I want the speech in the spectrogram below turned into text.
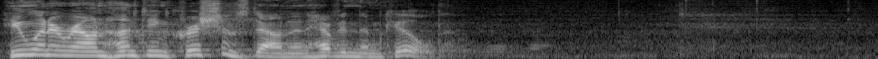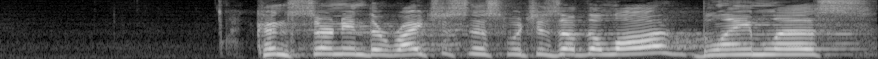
He went around hunting Christians down and having them killed. Concerning the righteousness which is of the law, blameless.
